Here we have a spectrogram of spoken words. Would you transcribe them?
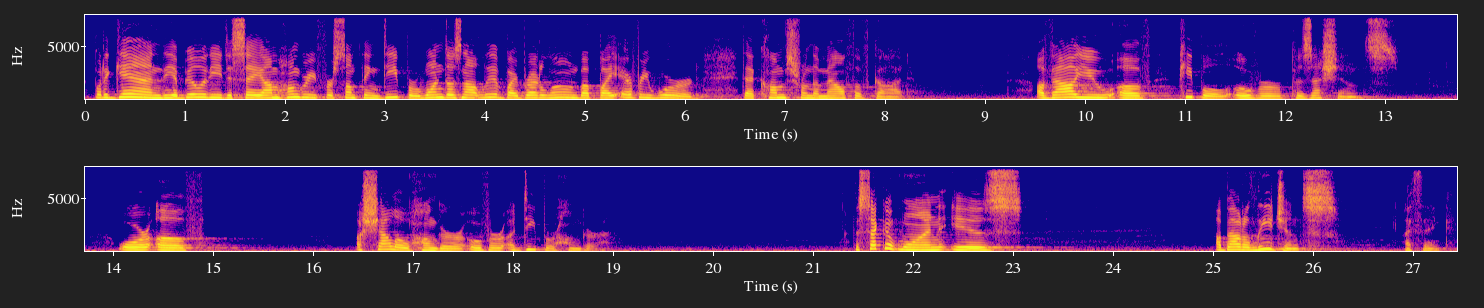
But again, the ability to say, I'm hungry for something deeper. One does not live by bread alone, but by every word that comes from the mouth of God. A value of people over possessions, or of a shallow hunger over a deeper hunger. The second one is about allegiance, I think.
